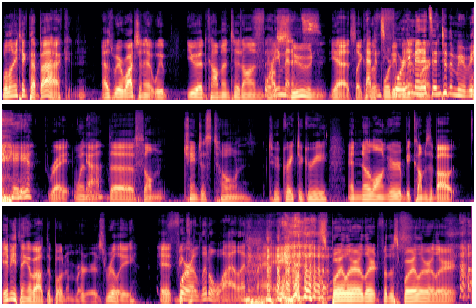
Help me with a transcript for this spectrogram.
Well, let me take that back. As we were watching it, we you had commented on how minutes. soon. Yeah, it's like Happens the 40, 40 minute minutes mark. into the movie. right when Yeah. the film changes tone to a great degree and no longer becomes about anything about the Bodom murders. Really, it For beca- a little while, anyway. spoiler alert for the spoiler alert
